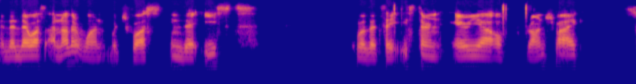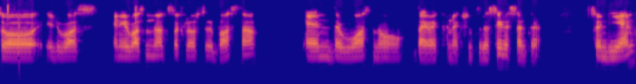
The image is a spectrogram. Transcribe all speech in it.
And then there was another one which was in the east, well, let's say eastern area of Braunschweig. So it was, and it was not so close to the bus stop. and there was no direct connection to the city center. So in the end,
